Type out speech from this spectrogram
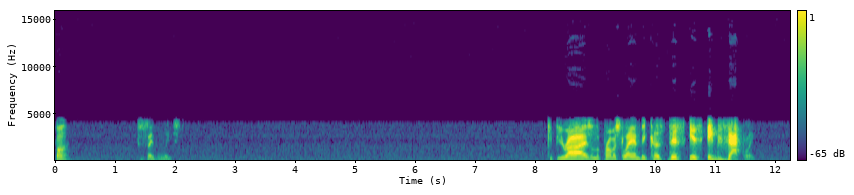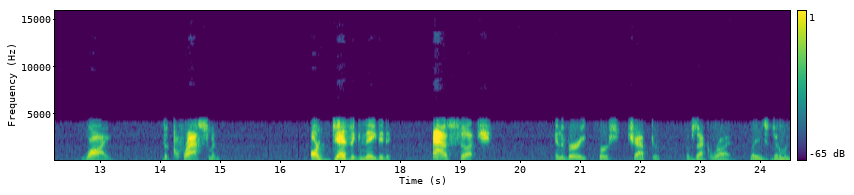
fun, to say the least. Keep your eyes on the promised land because this is exactly why the craftsmen are designated as such in the very first chapter of Zechariah, ladies and gentlemen.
